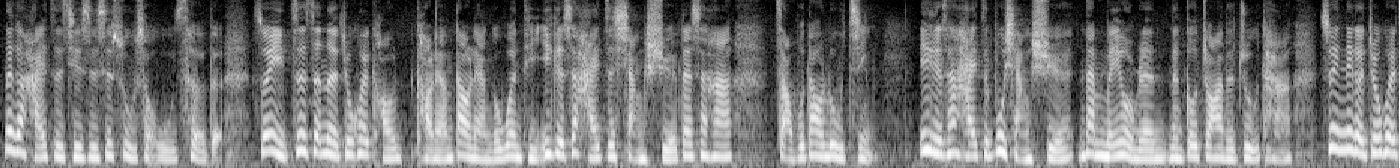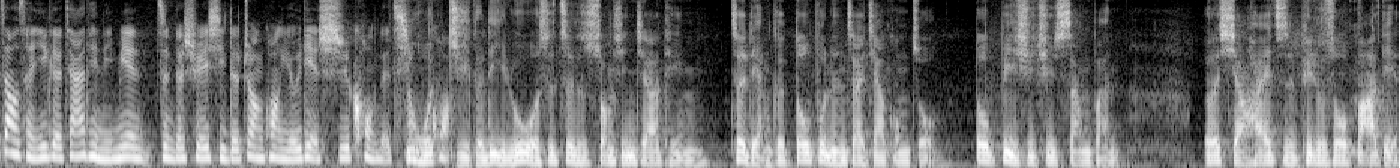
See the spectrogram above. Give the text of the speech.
那个孩子其实是束手无策的。所以这真的就会考考量到两个问题：一个是孩子想学，但是他找不到路径。一个是孩子不想学，但没有人能够抓得住他，所以那个就会造成一个家庭里面整个学习的状况有一点失控的情况。那我举个例，如果是这个双薪家庭，这两个都不能在家工作，都必须去上班，而小孩子譬如说八点，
